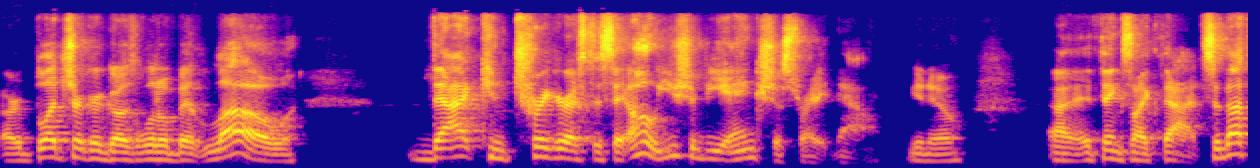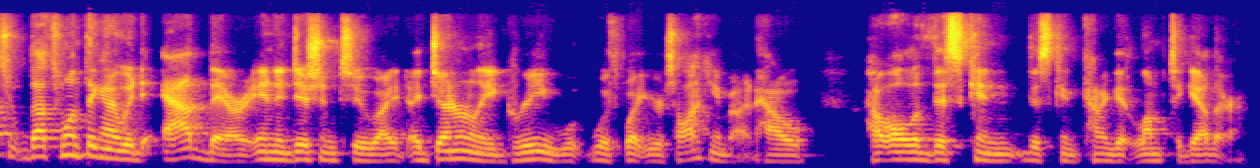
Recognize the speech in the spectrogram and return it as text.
our blood sugar goes a little bit low, that can trigger us to say, oh, you should be anxious right now, you know, uh, things like that. So that's that's one thing I would add there. In addition to, I, I generally agree w- with what you're talking about, how how all of this can this can kind of get lumped together.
